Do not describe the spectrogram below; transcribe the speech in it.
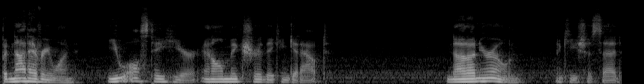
But not everyone. You all stay here, and I'll make sure they can get out. Not on your own, Nikisha said.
